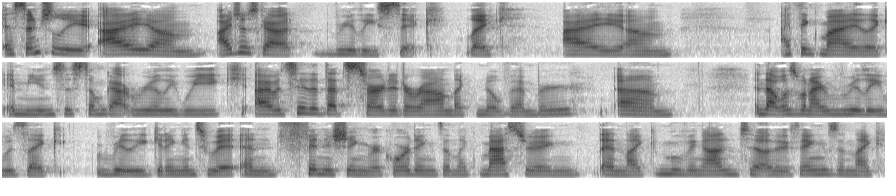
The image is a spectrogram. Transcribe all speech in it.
essentially, I um, I just got really sick. Like I um, I think my like immune system got really weak. I would say that that started around like November, um, and that was when I really was like really getting into it and finishing recordings and like mastering and like moving on to other things and like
